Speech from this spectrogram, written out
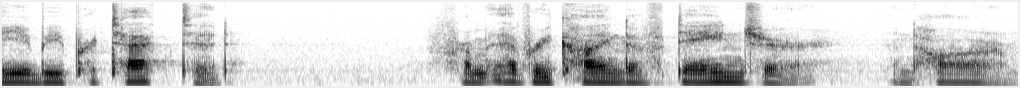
May you be protected from every kind of danger and harm.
